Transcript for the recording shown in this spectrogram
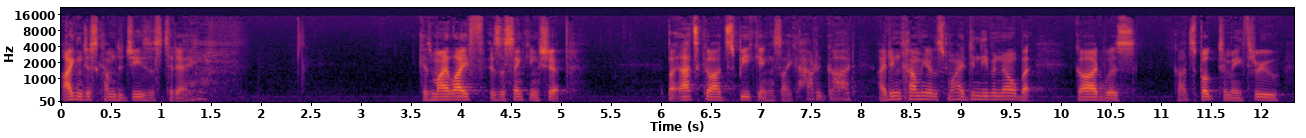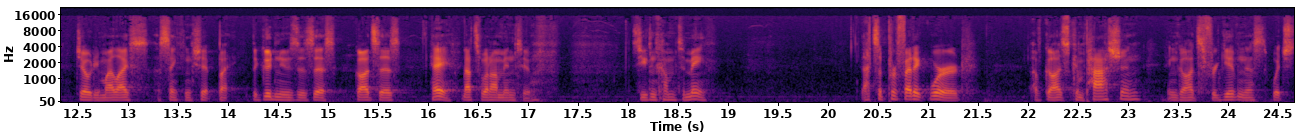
I can just come to Jesus today. Because my life is a sinking ship. But that's God speaking. It's like, how did God? I didn't come here this morning. I didn't even know, but God was, God spoke to me through Jody. My life's a sinking ship. But the good news is this God says, hey, that's what I'm into. So you can come to me. That's a prophetic word of God's compassion and God's forgiveness, which,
